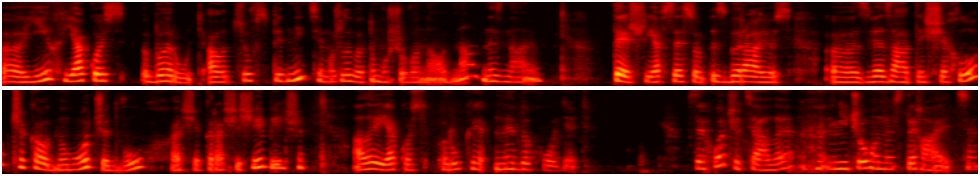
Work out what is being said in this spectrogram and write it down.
е, їх якось беруть. А от цю в спідниці, можливо, тому що вона одна, не знаю. Теж я все збираюсь е, зв'язати ще хлопчика, одного чи двох, а ще краще ще більше, але якось руки не доходять. Все хочеться, але нічого не встигається.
